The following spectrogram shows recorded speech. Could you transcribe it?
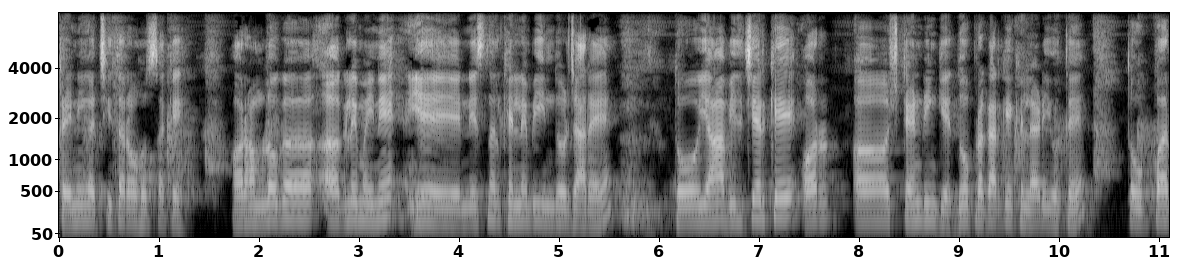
ट्रेनिंग अच्छी तरह हो सके। और हम लोग अगले महीने ये नेशनल खेलने भी इंदौर जा रहे हैं। तो यहाँ व्हीलचेयर के और स्टैंडिंग के दो प्रकार के खिलाड़ी होते हैं। तो ऊपर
